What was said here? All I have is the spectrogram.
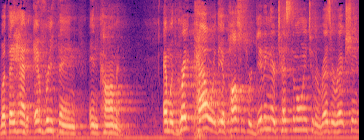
but they had everything in common. And with great power, the apostles were giving their testimony to the resurrection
